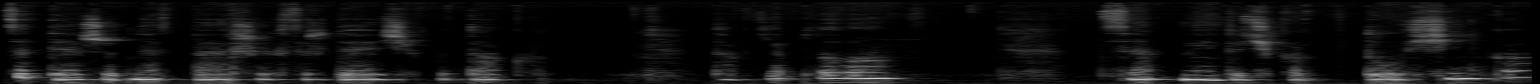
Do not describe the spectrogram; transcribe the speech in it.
Це теж одне з перших сердечок. Отак. Так, я плела. Це ниточка товщенька.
